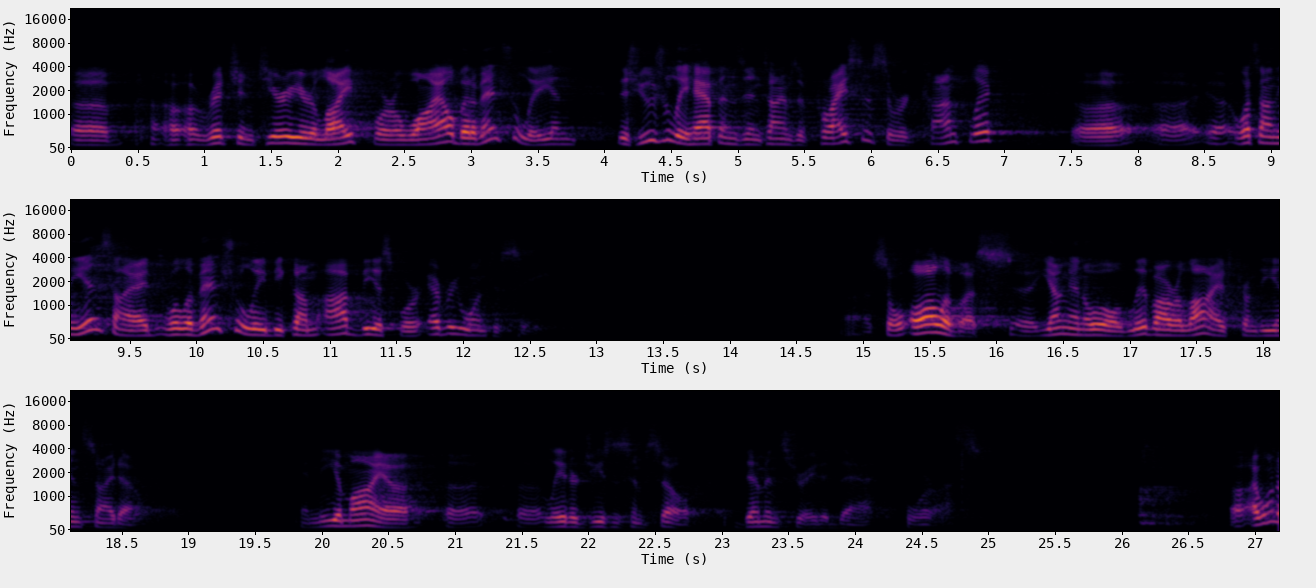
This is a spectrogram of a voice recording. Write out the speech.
uh, a rich interior life for a while, but eventually, and this usually happens in times of crisis or conflict, uh, uh what's on the inside will eventually become obvious for everyone to see. Uh, so, all of us, uh, young and old, live our lives from the inside out. And Nehemiah uh, later Jesus himself demonstrated that for us. Uh, I want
